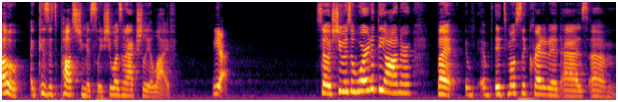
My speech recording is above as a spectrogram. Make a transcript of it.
oh, because it's posthumously. She wasn't actually alive. Yeah, So she was awarded the honor, but it's mostly credited as um,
